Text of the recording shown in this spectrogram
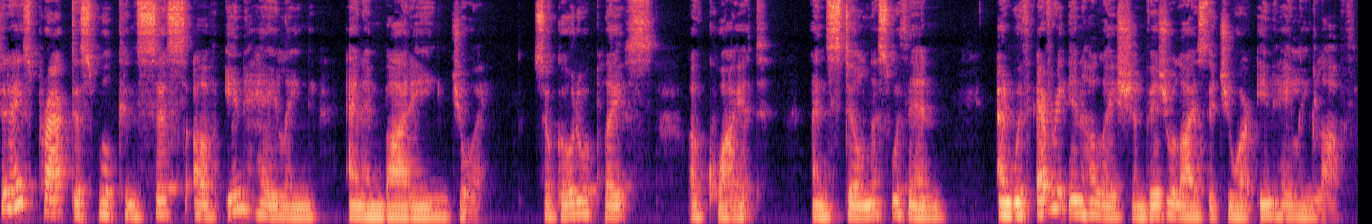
Today's practice will consist of inhaling and embodying joy. So go to a place of quiet and stillness within, and with every inhalation, visualize that you are inhaling love.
